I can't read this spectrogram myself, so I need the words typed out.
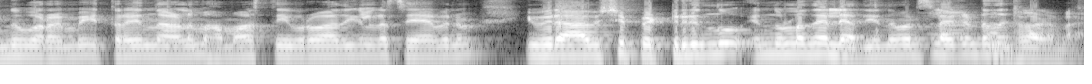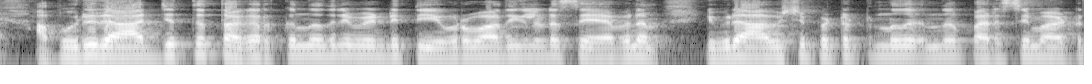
എന്ന് പറയുമ്പോൾ ഇത്രയും നാളും ഹമാസ് തീവ്രവാദികളുടെ സേവനം ഇവർ ആവശ്യപ്പെട്ടിരുന്നു എന്നുള്ളതല്ലേ? അതിൽ നിന്ന് മനസ്സിലാക്കേണ്ടത്? അപ്പോൾ ഒരു രാജ്യത്തെ തകർക്കുന്നതിന് വേണ്ടി തീവ്രവാദികളുടെ സേവനം ഇവർ ആവശ്യപ്പെട്ടിട്ടുണ്ട് എന്ന് പരസ്യമായിട്ട്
